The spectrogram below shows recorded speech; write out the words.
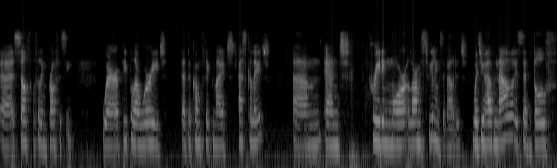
uh, self fulfilling prophecy where people are worried that the conflict might escalate um, and creating more alarmist feelings about it. What you have now is that both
